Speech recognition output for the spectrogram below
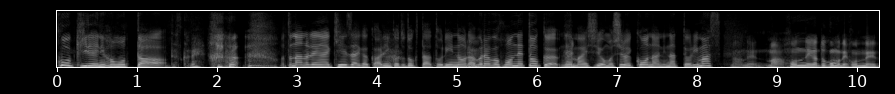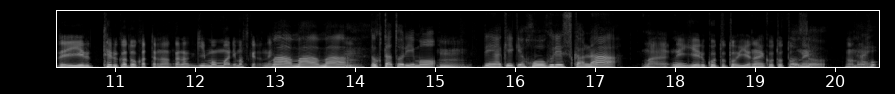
構綺麗にハモった。ですかね。は 大人の恋愛経済学アリンコとドクター鳥のラブラブ本音トーク、ね、はい。毎週面白いコーナーになっております、い、まあねまあ本音がどこまで本音で言えてるかどうかってなかなか疑問もありますけどね。まあまあまあ、うん。ドクター鳥もうん、恋愛経験豊富ですから、まあね言えることと言えないこととね。そうそうあの、はい。ほ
